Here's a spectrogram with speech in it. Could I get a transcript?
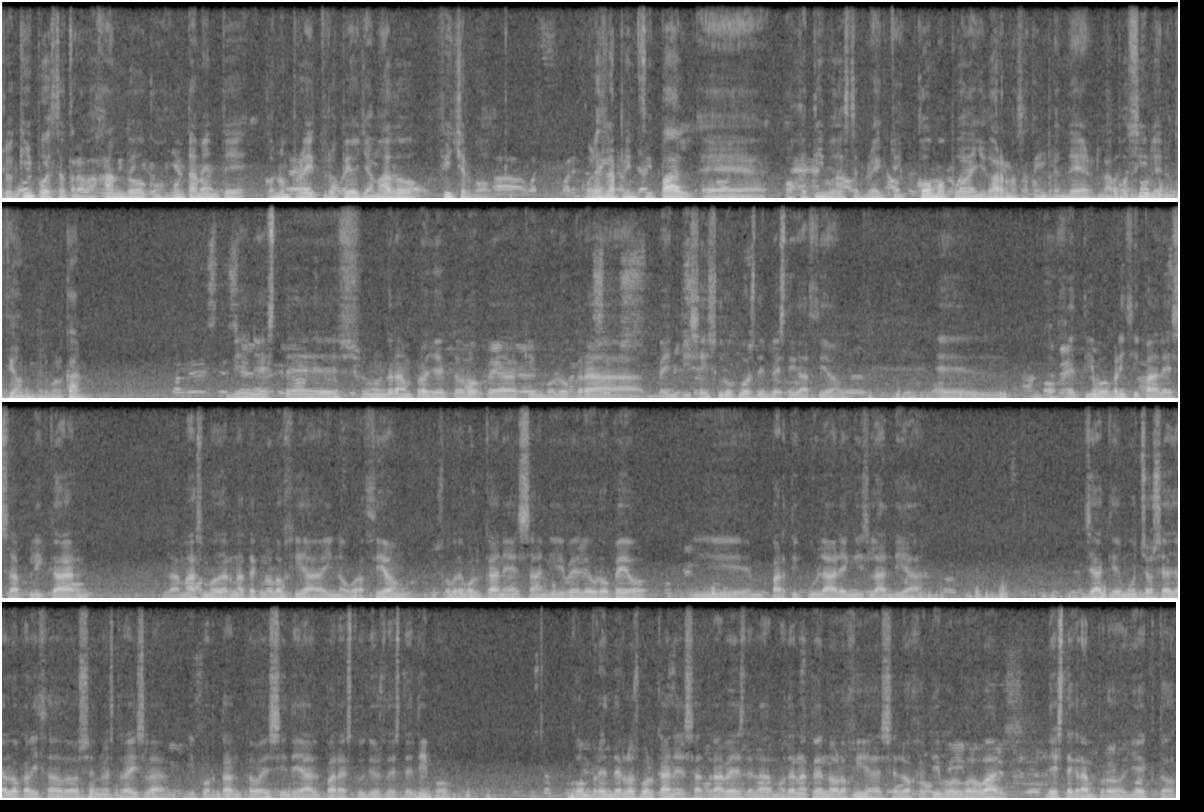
Su equipo está trabajando conjuntamente con un proyecto europeo llamado Featureball. ¿Cuál es el principal eh, objetivo de este proyecto y cómo puede ayudarnos a comprender la posible erupción del volcán? Bien, este es un gran proyecto europeo que involucra a 26 grupos de investigación. El objetivo principal es aplicar la más moderna tecnología e innovación sobre volcanes a nivel europeo y en particular en Islandia, ya que muchos se hallan localizados en nuestra isla y por tanto es ideal para estudios de este tipo. Comprender los volcanes a través de la moderna tecnología es el objetivo global de este gran proyecto.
